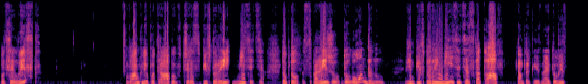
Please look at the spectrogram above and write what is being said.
оцей лист в Англію потрапив через півтори місяця. Тобто з Парижу до Лондону він півтори місяця скакав. Там такий, знаєте, лист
